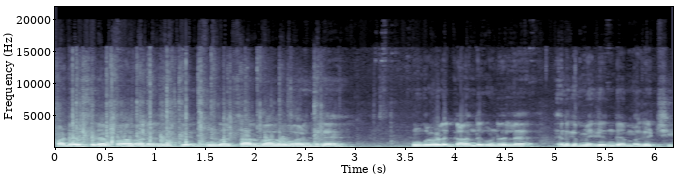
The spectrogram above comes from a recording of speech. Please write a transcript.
படம் சிறப்பாக வர்றதுக்கு உங்கள் சார்பாக வாழ்த்துறேன். உங்களோடு கலந்து கொண்டதில் எனக்கு மிகுந்த மகிழ்ச்சி.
